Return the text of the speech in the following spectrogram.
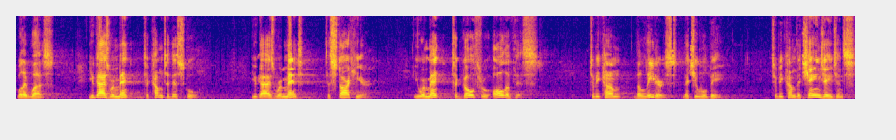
Well, it was. You guys were meant to come to this school. You guys were meant to start here you were meant to go through all of this to become the leaders that you will be, to become the change agents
